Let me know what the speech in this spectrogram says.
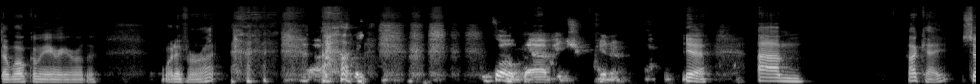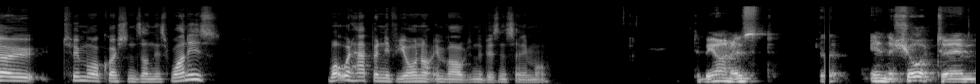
the welcome area or the whatever, right? it's all garbage, you know. Yeah. Um, okay. So two more questions on this. One is, what would happen if you're not involved in the business anymore? To be honest, in the short term,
